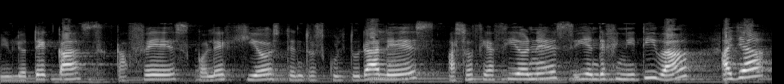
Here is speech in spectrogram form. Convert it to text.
bibliotecas, cafés, colegios, centros culturales, asociaciones y, en definitiva, allá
